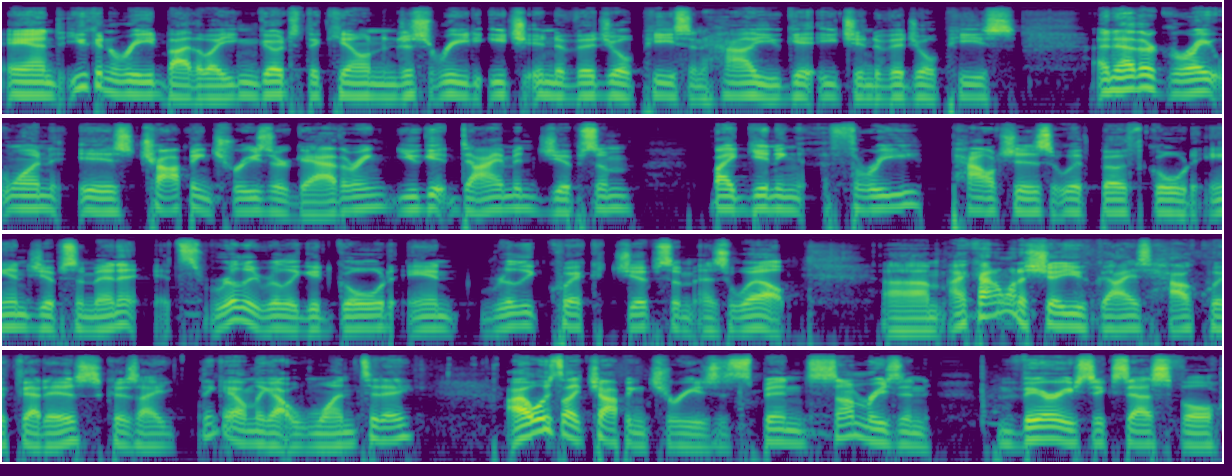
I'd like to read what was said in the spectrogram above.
And you can read, by the way, you can go to the kiln and just read each individual piece and how you get each individual piece. Another great one is chopping trees or gathering. You get diamond gypsum by getting three pouches with both gold and gypsum in it. It's really, really good gold and really quick gypsum as well. Um, I kind of want to show you guys how quick that is because I think I only got one today. I always like chopping trees. It's been some reason very successful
